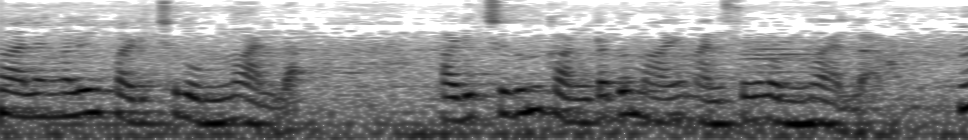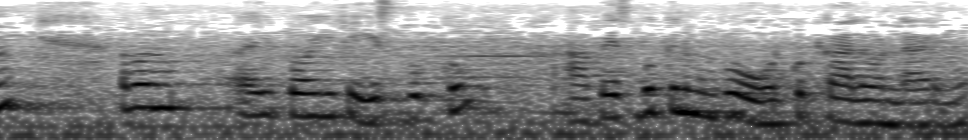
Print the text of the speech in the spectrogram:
കാലങ്ങളിൽ പഠിച്ചതൊന്നുമല്ല പഠിച്ചതും കണ്ടതുമായ മനസ്സുകളൊന്നുമല്ല. അപ്പം ഇപ്പോൾ ഈ ഫേസ്ബുക്കും ഫേസ്ബുക്കിന് മുമ്പ് ഓർക്കുട്ട് കാലം ഉണ്ടായിരുന്നു.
